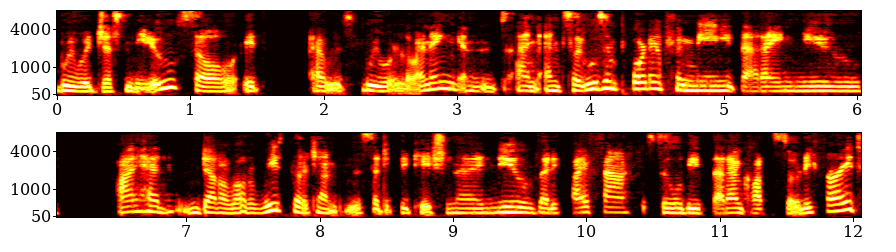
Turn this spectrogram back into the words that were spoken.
We were just new. So it, I was, we were learning and, and, and so it was important for me that I knew I had done a lot of research on the certification and I knew that if I found facilities that I got certified,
